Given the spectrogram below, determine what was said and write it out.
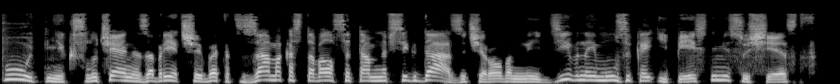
Путник, случайно забредший в этот замок, оставался там навсегда, зачарованный дивной музыкой и песнями существ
